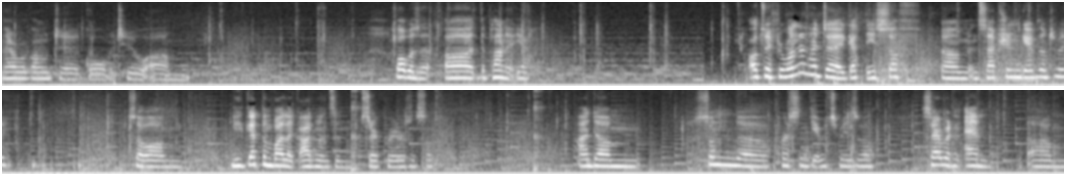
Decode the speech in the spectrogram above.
now we're going to go over to, um... What was it? Uh, the planet, yeah. Also, if you're wondering how to get these stuff, um, Inception gave them to me. So, um, you get them by, like, admins and start creators and stuff. And, um, some uh, person gave it to me as well. Start with an M. Um,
